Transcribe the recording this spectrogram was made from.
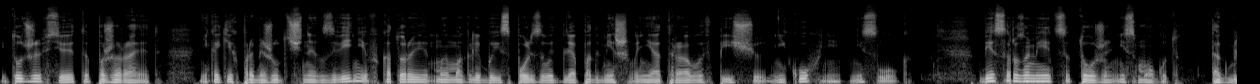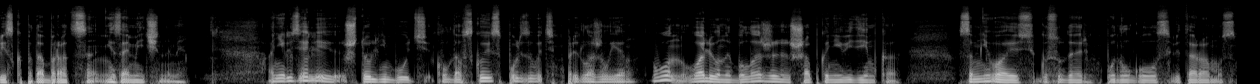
и тут же все это пожирает. Никаких промежуточных звеньев, которые мы могли бы использовать для подмешивания отравы в пищу, ни кухни, ни слуг. Бесы, разумеется, тоже не смогут так близко подобраться незамеченными. «А нельзя ли что-нибудь колдовское использовать?» — предложил я. «Вон, у Алены была же шапка-невидимка». «Сомневаюсь, государь», — подал голос Витарамус.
